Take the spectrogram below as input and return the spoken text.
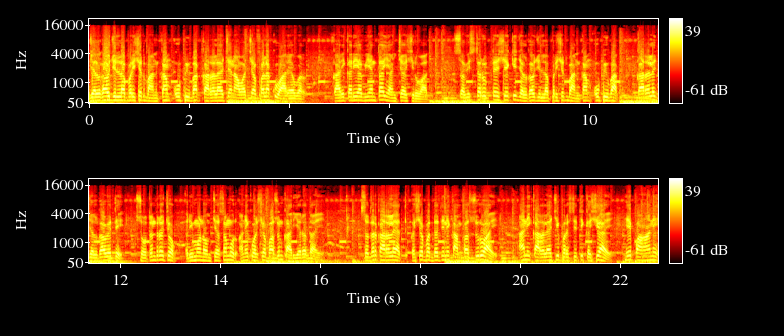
जळगाव जिल्हा परिषद बांधकाम उप विभाग कार्यालयाच्या नावाच्या फलक वाऱ्यावर कार्यकारी अभियंता यांचे आशीर्वाद. सविस्तर उद्देश आहे की जळगाव जिल्हा परिषद बांधकाम उपविभाग कार्यालय जळगाव येथे स्वतंत्र चौक रिमोट होमच्या समोर अनेक वर्षापासून कार्यरत आहे. सदर कार्यालयात कशा पद्धतीने कामकाज सुरू आहे आणि कार्यालयाची परिस्थिती कशी आहे हे पाहणे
